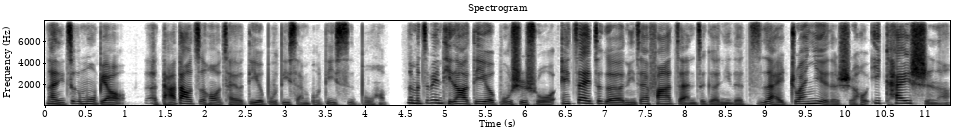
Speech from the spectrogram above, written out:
那你这个目标呃达到之后，才有第二步、第三步、第四步哈。那么这边提到的第二步是说，哎，在这个你在发展这个你的职癌专业的时候，一开始呢，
